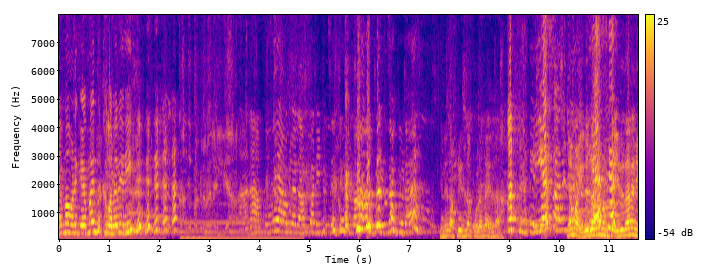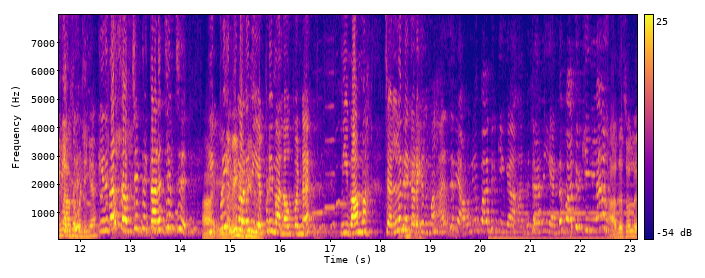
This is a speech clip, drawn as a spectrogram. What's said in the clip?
ஏமா உனக்கு ஏமா இந்த கொலவெறி ஆனா அப்பவே அவங்கள லவ் பண்ணிட்டு இருந்தேன் தெரியுமா? அப்படி இருந்தா கூட. என்னது அப்படி இருந்தா கூடனா என்ன? Yes. ஏமா இதுதானே நீங்க ஆசைப்பட்டீங்க? இதுதான் சப்ஜெக்ட் கிடைச்சிருச்சு. இப்படி. எப்படிமா லவ் பண்ண? நீ வாமா செல்லமே கிடைக்குதுமா அது சரி அவங்களும் பாத்திருக்கீங்க அந்த டைம் நீங்க என்ன பாத்திருக்கீங்களா அதை சொல்லு.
